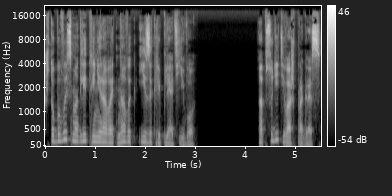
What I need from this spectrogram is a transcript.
чтобы вы смогли тренировать навык и закреплять его. Обсудите ваш прогресс.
